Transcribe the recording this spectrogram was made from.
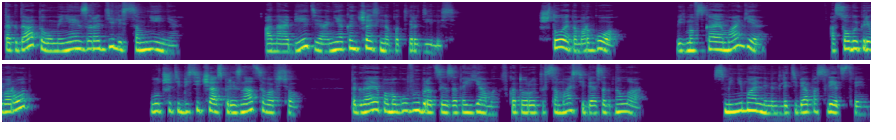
тогда-то у меня и зародились сомнения. А на обеде они окончательно подтвердились. Что это, Марго? Ведьмовская магия? Особый приворот? Лучше тебе сейчас признаться во всем, Тогда я помогу выбраться из этой ямы, в которую ты сама себя загнала. С минимальными для тебя последствиями.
